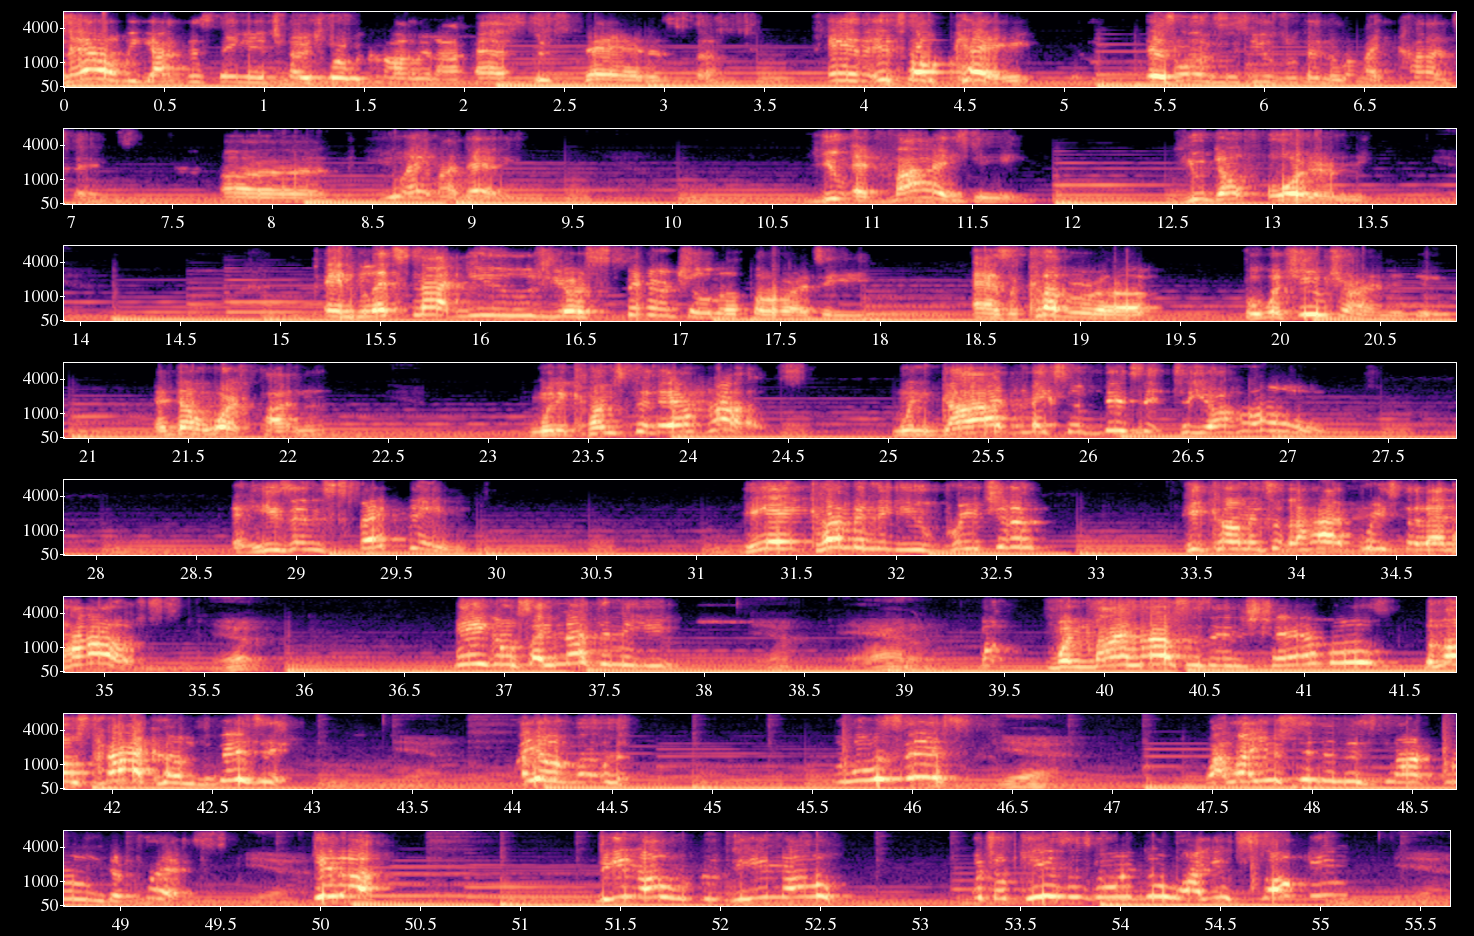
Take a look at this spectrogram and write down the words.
now we got this thing in church where we're calling our pastors dad and stuff. And it's okay as long as it's used within the right context. Uh, you ain't my daddy. You advise me. You don't order me. And let's not use your spiritual authority as a cover up for what you're trying to do. It don't work, partner. When it comes to their house, when God makes a visit to your home and he's inspecting, he ain't coming to you, preacher. He coming to the high priest of that house. Yep. He ain't gonna say nothing to you. Yeah. Adam. But when my house is in shambles, the Most High comes visit. Yeah. Why you, what was this? Yeah. Why, why you sitting in this dark room depressed? Yeah. Get up. Do you know? Do you know what your kids is going through while you sulking? Yeah.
